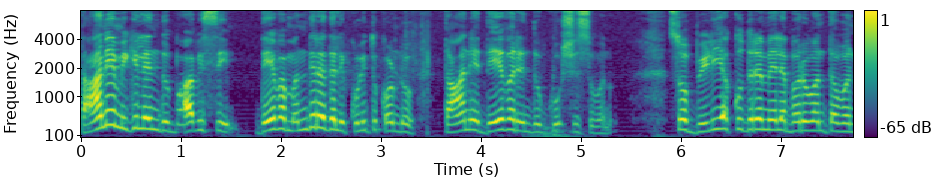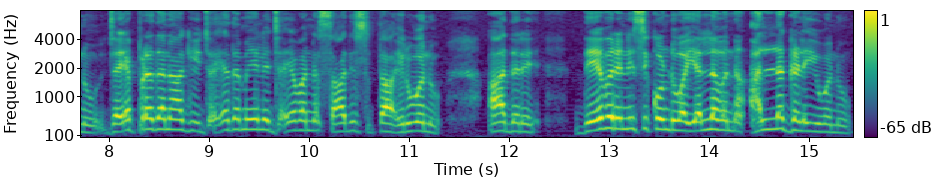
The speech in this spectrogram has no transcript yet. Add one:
ತಾನೇ ಮಿಗಿಲೆಂದು ಭಾವಿಸಿ ದೇವ ಮಂದಿರದಲ್ಲಿ ಕುಳಿತುಕೊಂಡು ತಾನೇ ದೇವರೆಂದು ಘೋಷಿಸುವನು. ಸೊ ಬಿಳಿಯ ಕುದುರೆ ಮೇಲೆ ಬರುವಂಥವನು ಜಯಪ್ರದನಾಗಿ ಜಯದ ಮೇಲೆ ಜಯವನ್ನು ಸಾಧಿಸುತ್ತಾ ಇರುವನು. ಆದರೆ ದೇವರೆನಿಸಿಕೊಂಡುವ ಎಲ್ಲವನ್ನ ಅಲ್ಲಗಳೆಯುವನು.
